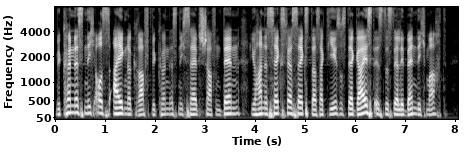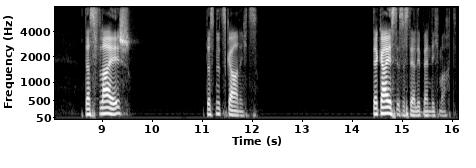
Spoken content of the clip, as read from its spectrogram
Wir können es nicht aus eigener Kraft, wir können es nicht selbst schaffen, denn Johannes 6, Vers 6, da sagt Jesus, der Geist ist es, der lebendig macht. Das Fleisch, das nützt gar nichts. Der Geist ist es, der lebendig macht.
